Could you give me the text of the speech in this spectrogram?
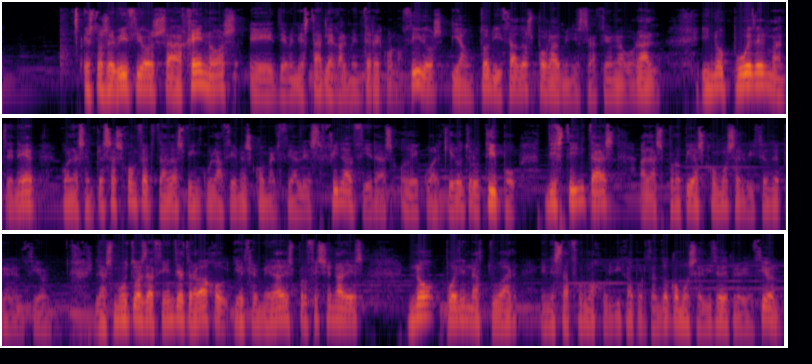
Estos servicios ajenos eh, deben estar legalmente reconocidos y autorizados por la Administración laboral y no pueden mantener con las empresas concertadas vinculaciones comerciales, financieras o de cualquier otro tipo, distintas a las propias como servicio de prevención. Las mutuas de accidente de trabajo y enfermedades profesionales no pueden actuar en esta forma jurídica, por tanto, como servicio de prevención.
